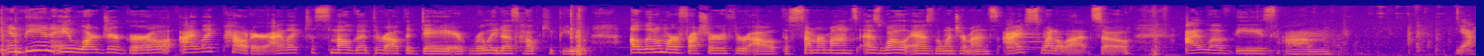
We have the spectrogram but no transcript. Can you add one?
And being a larger girl, I like powder. I like to smell good throughout the day. It really does help keep you a little more fresher throughout the summer months as well as the winter months. I sweat a lot, so I love these. Um, yeah.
